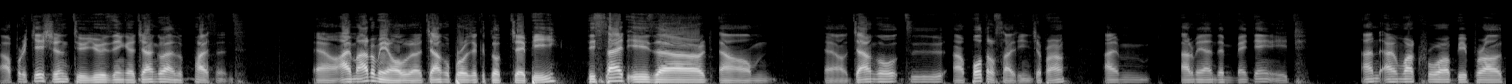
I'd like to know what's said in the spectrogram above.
application to using uh, Django and Python. Uh, I'm admin of uh, DjangoProject.jp. This site is a um, Django to, portal site in Japan. I'm admin and maintain it, and I work for a BeProud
